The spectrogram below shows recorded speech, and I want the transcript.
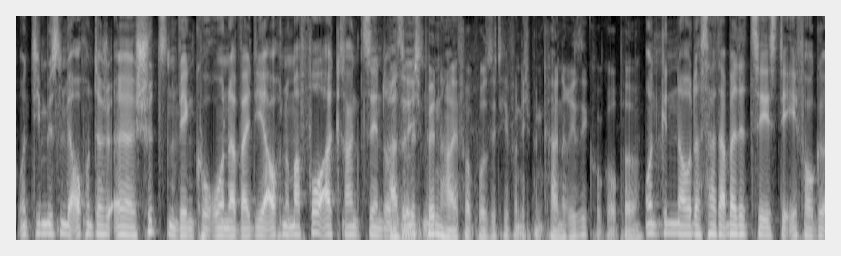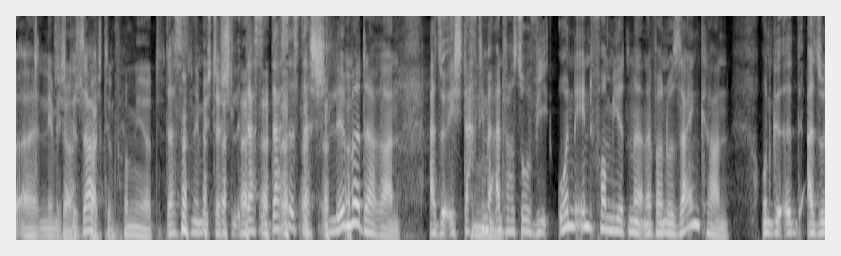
und die müssen wir auch unter, äh, schützen wegen Corona, weil die auch nochmal vorerkrankt sind. Und Also ich bin HIV-positiv und ich bin keine Risikogruppe. und genau das hat aber der CSD e.V. äh, nämlich Tja, gesagt. informiert. Das ist nämlich das, das, das ist das Schlimme daran. Also ich dachte Hm. mir einfach so, wie uninformiert man einfach nur sein kann. Und ge- also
